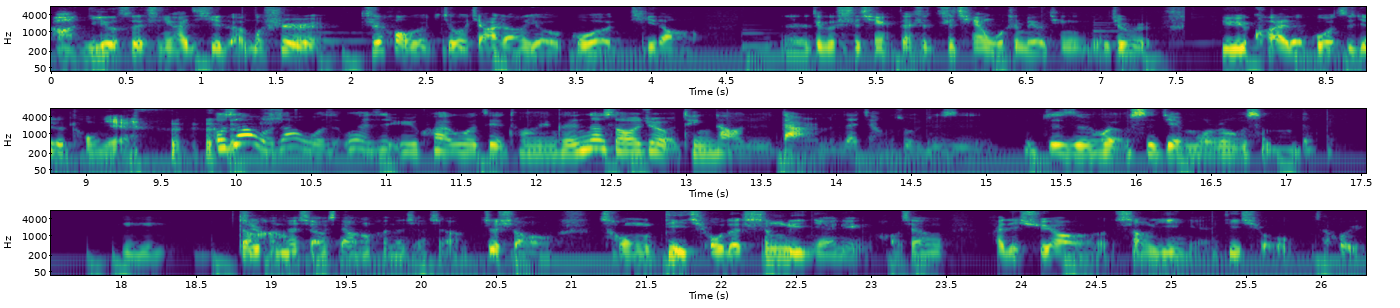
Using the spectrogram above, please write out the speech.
啊。你六岁的事情还记得？我是之后就家长有过提到，嗯、呃，这个事情，但是之前我是没有听，就是愉快的过自己的童年。我知道，我知道，我我也是愉快过自己的童年，可是那时候就有听到，就是大人们在讲说，就是就是会有世界末日什么的。嗯，就很难想象，很难想象。至少从地球的生理年龄，好像还得需要上亿年，地球才会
